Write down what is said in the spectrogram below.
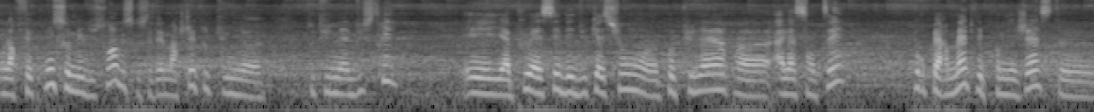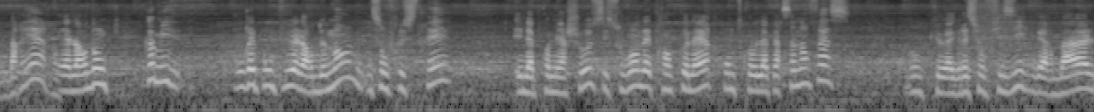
on, leur fait consommer du soin parce que ça fait marcher toute une, industrie. Et il n'y a plus assez d'éducation euh, populaire euh, à la santé pour permettre les premiers gestes barrières. Et alors donc, comme on ne répond plus à leurs demandes, ils sont frustrés, et la première chose, c'est souvent d'être en colère contre la personne en face. Donc euh, agression physique, verbale,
